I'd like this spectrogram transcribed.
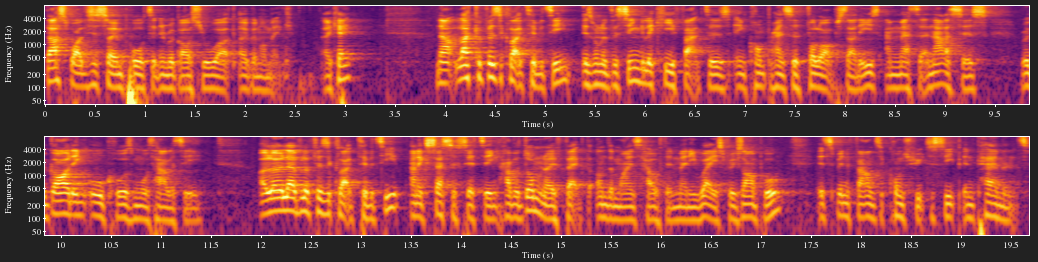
That's why this is so important in regards to your work ergonomic. Okay? Now, lack of physical activity is one of the singular key factors in comprehensive follow-up studies and meta-analysis regarding all-cause mortality. A low level of physical activity and excessive sitting have a domino effect that undermines health in many ways. For example, it's been found to contribute to sleep impairment.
